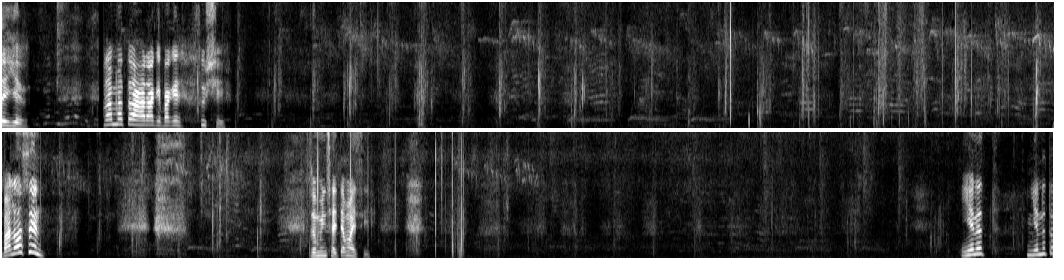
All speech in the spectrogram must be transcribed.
দেইয়ের আমার তো আর আগে বাগে শুষে। ভালো আছেন? জমিন সাইতাম আইছি ইয়েনে ইয়েনে তো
